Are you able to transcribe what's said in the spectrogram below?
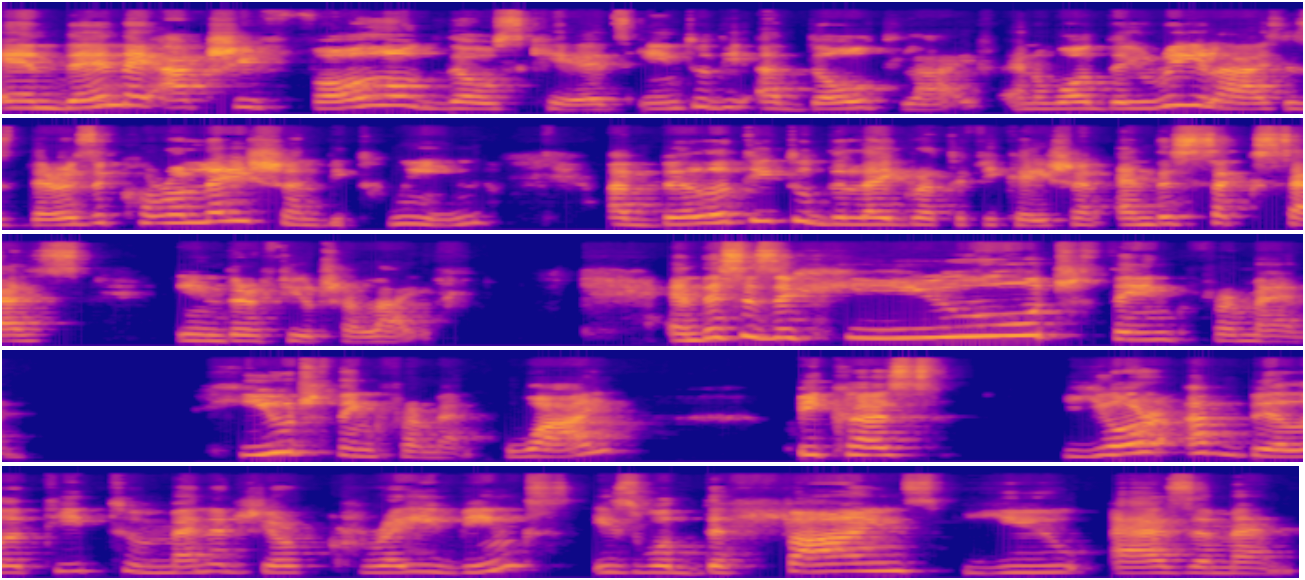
and then they actually followed those kids into the adult life and what they realized is there is a correlation between ability to delay gratification and the success in their future life and this is a huge thing for men huge thing for men why because your ability to manage your cravings is what defines you as a man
